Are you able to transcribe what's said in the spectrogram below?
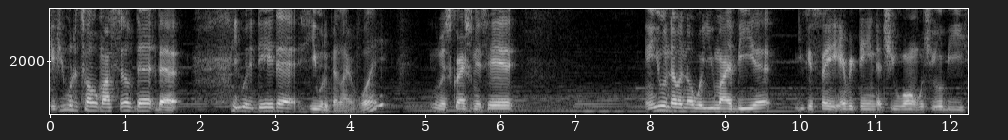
if you would have told myself that, that he would have did that, he would have been like, what? He would have been scratching his head. And you would never know where you might be at. You can say everything that you want, what you will be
